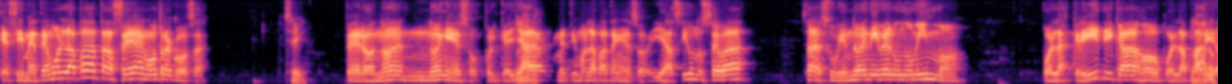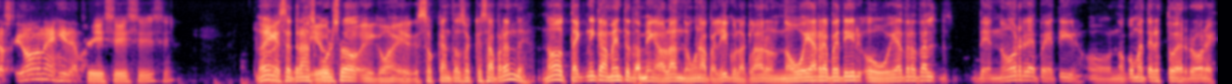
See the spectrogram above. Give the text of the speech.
Que si metemos la pata sea en otra cosa, Sí. pero no, no en eso, porque ya metimos la pata en eso. Y así uno se va ¿sabes? Subiendo de nivel uno mismo por las críticas o por las Claro. validaciones y demás. Sí, sí, sí, sí. No, en ese transcurso y con esos cantazos que se aprende. No, técnicamente también hablando en una película, claro. No voy a repetir o voy a tratar de no repetir o no cometer estos errores,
